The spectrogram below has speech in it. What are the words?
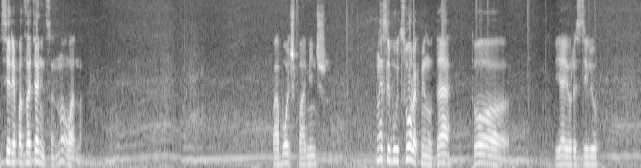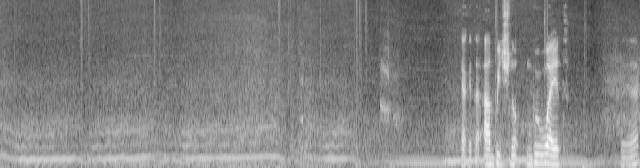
серия подзатянется. Ну, ладно. Побольше, поменьше. Ну, если будет 40 минут, да, то я ее разделю. Как это обычно бывает. Так,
